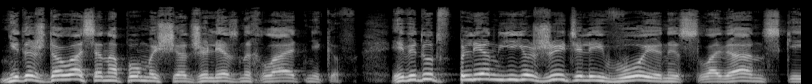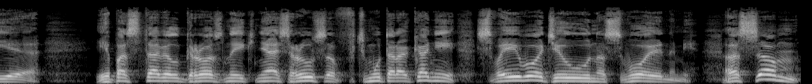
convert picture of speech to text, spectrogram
Не дождалась она помощи от железных латников, и ведут в плен ее жителей воины славянские — и поставил грозный князь русов в тьму таракани своего Тиуна с воинами, а сам,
